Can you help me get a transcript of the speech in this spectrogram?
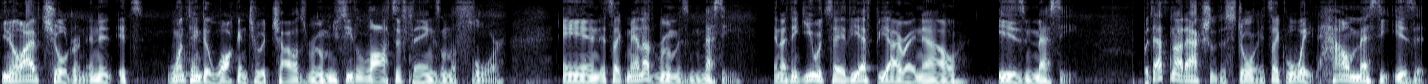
you know, I have children and it, it's one thing to walk into a child's room and you see lots of things on the floor. And it's like, man, that room is messy. And I think you would say the FBI right now is messy. But that's not actually the story. It's like, well, wait, how messy is it?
